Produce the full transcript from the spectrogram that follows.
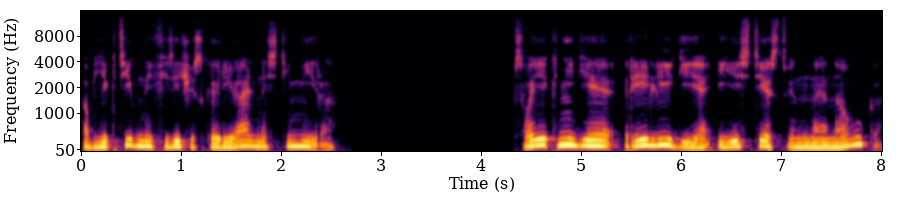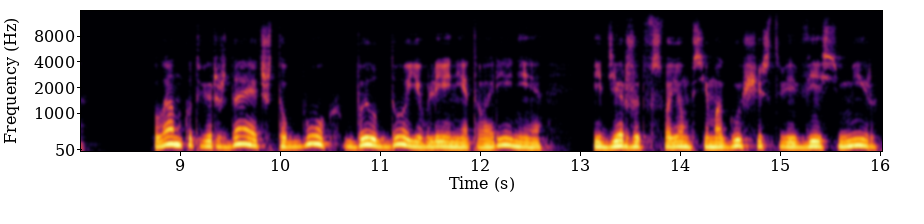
объективной физической реальности мира. В своей книге «Религия и естественная наука» Планк утверждает, что Бог был до явления творения и держит в своем всемогуществе весь мир,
